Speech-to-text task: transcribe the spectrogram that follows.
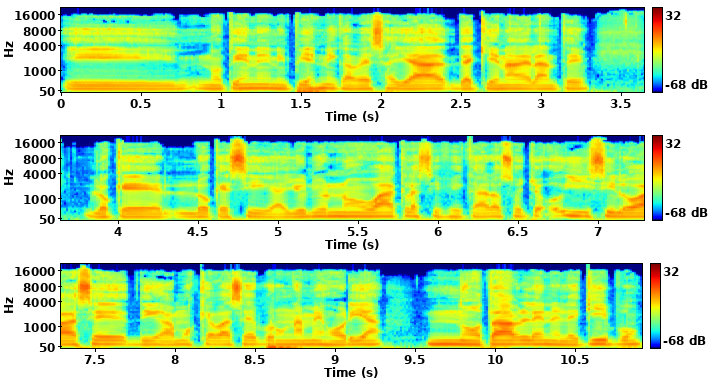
y no tiene ni pies ni cabeza ya de aquí en adelante lo que lo que siga. Junior no va a clasificar a los ocho y si lo hace, digamos que va a ser por una mejoría notable en el equipo.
